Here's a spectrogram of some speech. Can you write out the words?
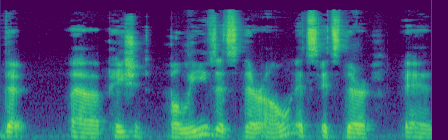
that uh, patient believes it's their own, it's it's their uh,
